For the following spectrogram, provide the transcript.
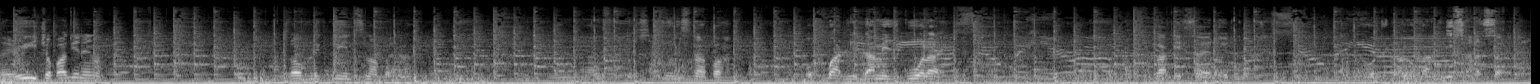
They reach up again, you know. Lovely queen snapper, you know. Queen snapper. But badly damaged goal line. Got this side you can look on this other side.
